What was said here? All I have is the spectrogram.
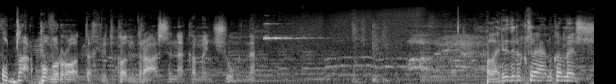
Удар по воротах від Кондрашина. Каменчук на Валерій Директоренко м'яч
